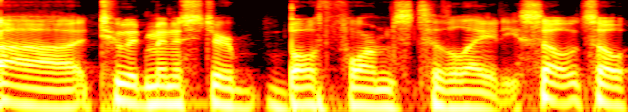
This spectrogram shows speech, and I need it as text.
uh, to administer both forms to the laity. So, so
